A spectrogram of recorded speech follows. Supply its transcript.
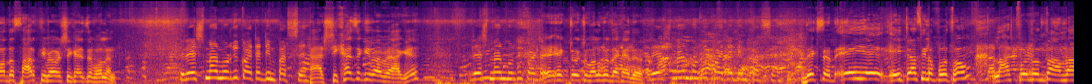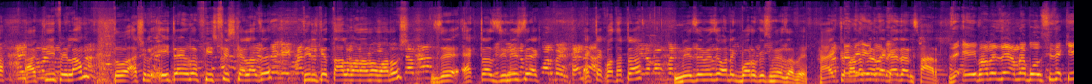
আমাদের স্যার কীভাবে শিখাইছে বলেন। রেশমার মুরগি কয়টা ডিম পারছে? হ্যাঁ শিখাইছে কীভাবে আগে? রেশমার মুরগি কয়টা একটু একটু ভালো করে দেব রেশমার মুরগি কয়টা ডিম পারছে দেখছেন এই এই- এইটা ছিল প্রথম। লাস্ট পর্যন্ত আমরা কি পেলাম? তো আসলে এইটাই হলো ফিস ফিস খেলা যে তিলকে তাল বানানো মানুষ যে একটা জিনিস যে একটা কথাটা মেজে মেজে অনেক বড় কিছু হয়ে যাবে। হ্যাঁ একটু ভালো করে দেখাই দেন স্যার। যে এইভাবে যে আমরা বলছি যে কি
